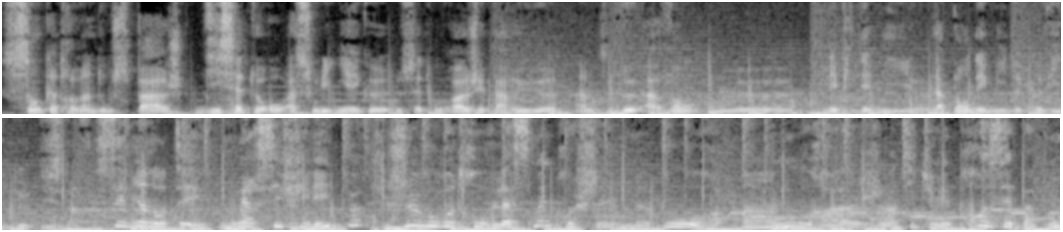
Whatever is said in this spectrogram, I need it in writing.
192 pages, 17 euros. À souligner que cet ouvrage est paru euh, un petit peu avant l'épidémie, euh, la pandémie de Covid-19. C'est bien noté. Merci Philippe. Je vous retrouve la semaine prochaine pour un ouvrage intitulé Procès Papon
